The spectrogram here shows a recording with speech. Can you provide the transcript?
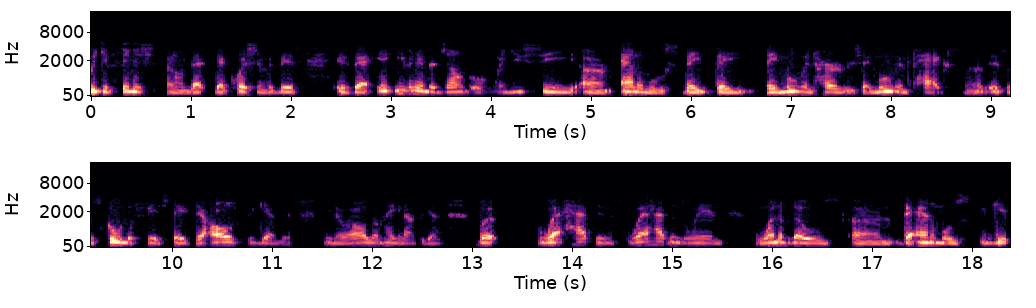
we can finish um, that that question with this is that in, even in the jungle when you see um, animals they they they move in herds they move in packs. Uh, it's a school of fish. They they're all together. You know all of them hanging out together. But what happens what happens when one of those um, the animals get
